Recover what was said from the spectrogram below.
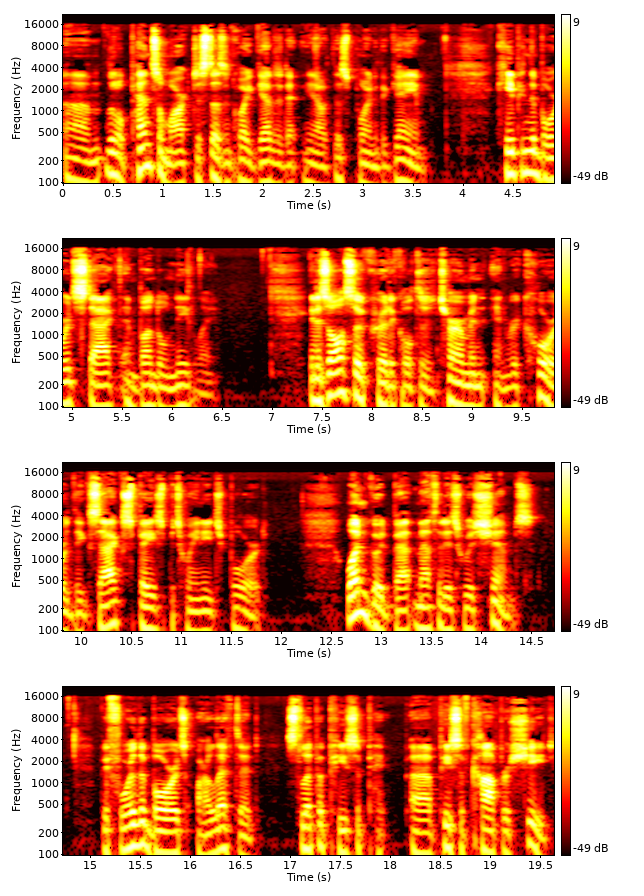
um, little pencil mark just doesn't quite get it at, you know at this point of the game. Keeping the boards stacked and bundled neatly. It is also critical to determine and record the exact space between each board. One good method is with shims. Before the boards are lifted, slip a piece of uh, piece of copper sheet,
